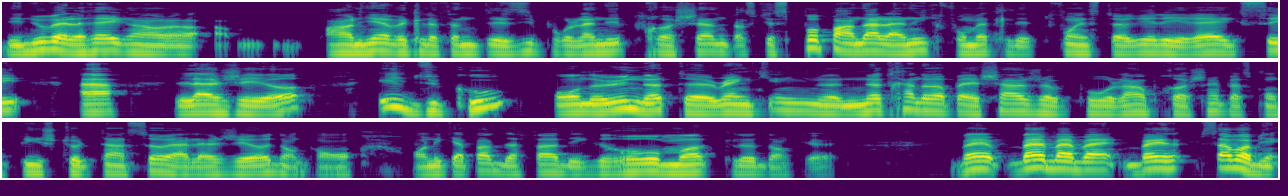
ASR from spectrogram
des nouvelles règles en, lien avec le fantasy pour l'année prochaine, parce que c'est pas pendant l'année qu'il faut mettre qu'il faut instaurer les règles, c'est à l'AGA. Et du coup, on a eu notre ranking, notre rang de repêchage pour l'an prochain, parce qu'on pige tout le temps ça à l'AGA, donc on, est capable de faire des gros mocks, donc euh, ben, ben, ben, ben, ben, ça va bien.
